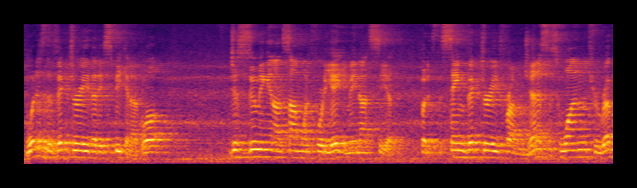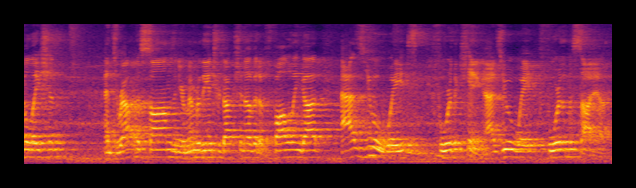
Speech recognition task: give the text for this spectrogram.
What is the victory that he's speaking of? Well, just zooming in on Psalm 148, you may not see it, but it's the same victory from Genesis 1 through Revelation and throughout the Psalms, and you remember the introduction of it, of following God as you await for the King, as you await for the Messiah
